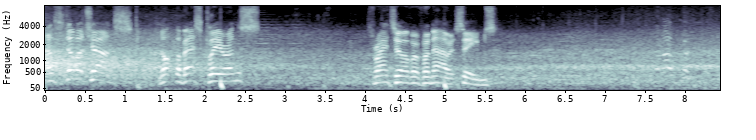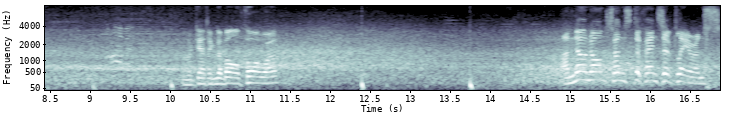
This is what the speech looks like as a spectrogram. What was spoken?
And still a chance. Not the best clearance. Threat over for now, it seems. We're getting the ball forward. And no-nonsense defensive clearance.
